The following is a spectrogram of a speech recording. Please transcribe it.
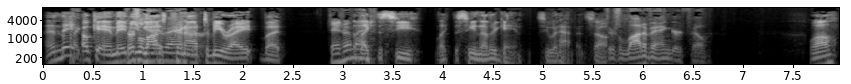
And they Like, okay, and maybe there's you a lot guys turn anger. out to be right, but I'd like to see like to see another game, see what happens. So There's a lot of anger, Phil. Well,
